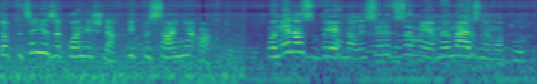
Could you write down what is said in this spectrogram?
Тобто це є законний шлях підписання акту. Вони нас вигнали серед зими. Ми мерзнемо тут.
